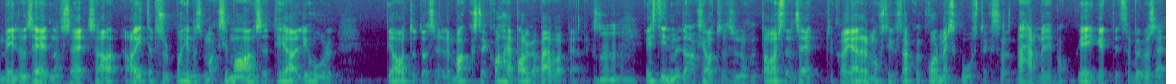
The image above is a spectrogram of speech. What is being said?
meil on see, et noh, see, see aitab sul põhimõtteliselt maksimaalselt heal juhul jaotada selle makse kahe palgapäeva peale, eks. Mm -hmm.. Eesti inimene tahaks jaotada, noh, tavaliselt on see, et ka järelmaksuga sa hakkad kolmest kuust, eks ole, vähemalt ei paku keegi, et, et see võib-olla see,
